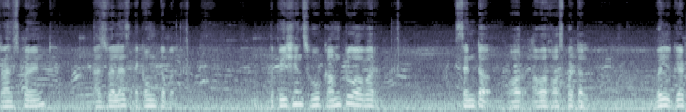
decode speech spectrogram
transparent, as well as accountable. The patients who come to our center or our hospital will get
